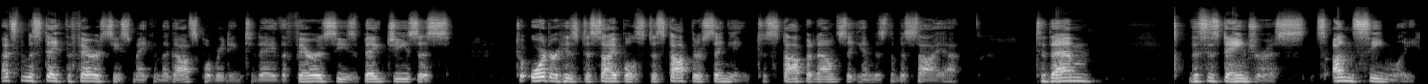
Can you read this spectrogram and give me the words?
That's the mistake the Pharisees make in the gospel reading today. The Pharisees beg Jesus to order his disciples to stop their singing, to stop announcing him as the Messiah. To them, this is dangerous. It's unseemly.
